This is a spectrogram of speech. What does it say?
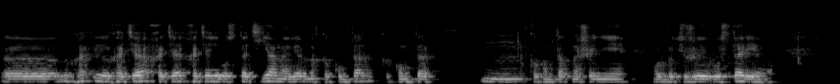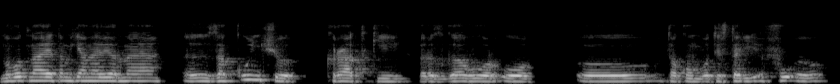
хотя, хотя, хотя его статья, наверное, в каком-то в каком-то в каком-то отношении, может быть, уже его устарела. Ну вот на этом я, наверное, закончу краткий разговор о таком вот истори... фу,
